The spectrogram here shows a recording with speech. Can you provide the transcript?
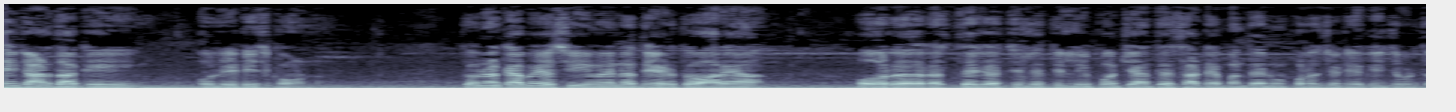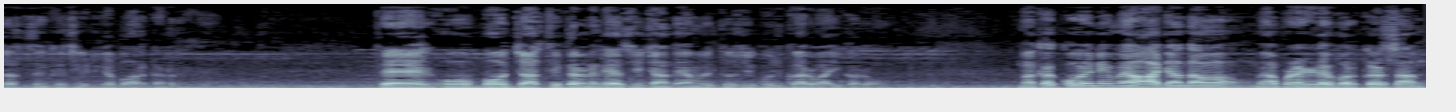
ਮੈਂ ਨਹੀਂ ਜਾਣਦਾ ਕਿ ਉਹ ਲੇਡੀਜ਼ ਕੌਣ ਨੇ। ਤੇ ਉਹਨਾਂ ਨੇ ਕਿਹਾ ਵੀ ਅਸੀਂ ਇਵੇਂ ਨਦੇੜ ਤੋਂ ਆ ਰਹੇ ਹਾਂ ਔਰ ਰਸਤੇ 'ਚ ਜਿਲੇ ਦਿੱਲੀ ਪਹੁੰਚਿਆ ਤੇ ਸਾਡੇ ਬੰਦੇ ਨੂੰ ਪੁਲਿਸ ਜਿਹੜੀ ਹੈਗੀ ਜ਼ਬਰਦਸਤੀ ਘਸੀਟ ਕੇ ਬਾਹਰ ਕੱਢ ਰਹੀ ਹੈ ਤੇ ਉਹ ਬਹੁਤ ਜਾਸਤੀ ਕਰਨਗੇ ਅਸੀਂ ਚਾਹੁੰਦੇ ਹਾਂ ਵੀ ਤੁਸੀਂ ਕੁਝ ਕਾਰਵਾਈ ਕਰੋ। ਮੈਂ ਕਿਹਾ ਕੋਈ ਨਹੀਂ ਮੈਂ ਆ ਜਾਂਦਾ ਵਾਂ ਮੈਂ ਆਪਣੇ ਜਿਹੜੇ ਵਰਕਰ ਸਨ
